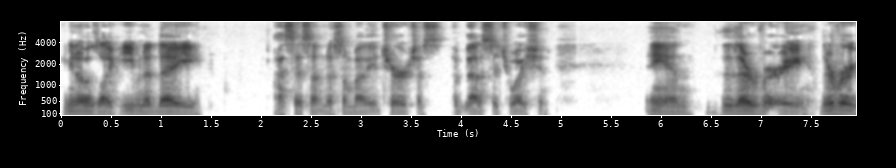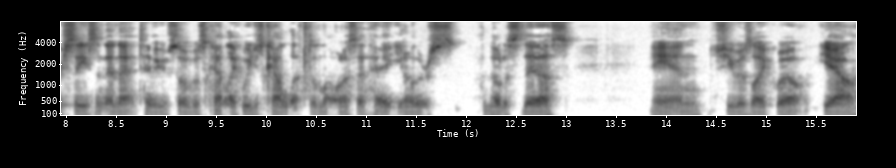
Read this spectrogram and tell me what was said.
You know, it's like even today, I said something to somebody at church about a situation, and they're very they're very seasoned in that too. So it was kind of like we just kind of left alone. I said, "Hey, you know, there's I noticed this," and she was like, "Well, yeah,"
